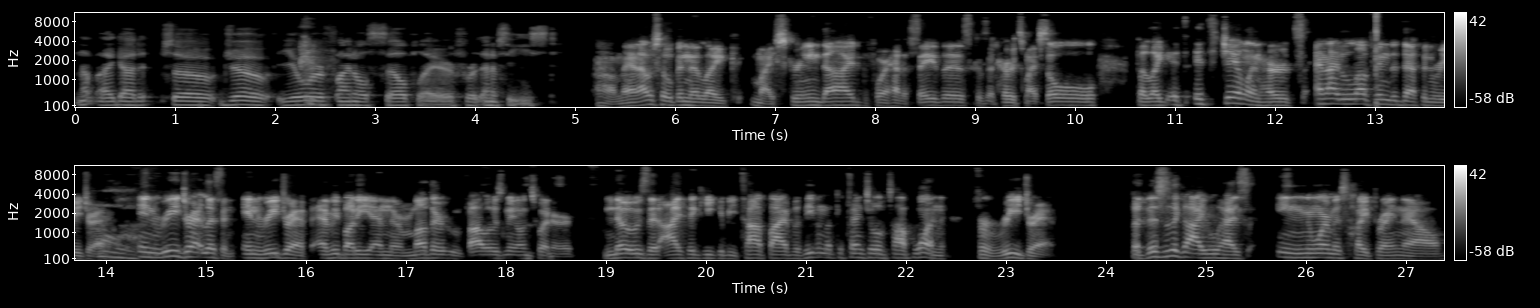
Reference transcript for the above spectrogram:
Nope, I got it. So Joe, your final sell player for the NFC East. Oh man, I was hoping that like my screen died before I had to say this because it hurts my soul. But like it's it's Jalen Hurts, and I love him to death in redraft. Oh. In redraft, listen, in redraft, everybody and their mother who follows me on Twitter knows that I think he could be top five with even the potential of top one for redraft. But this is a guy who has enormous hype right now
